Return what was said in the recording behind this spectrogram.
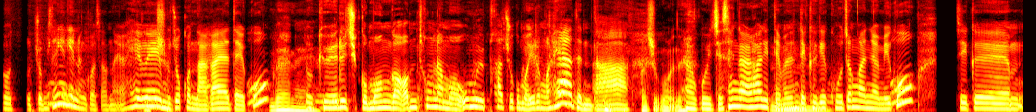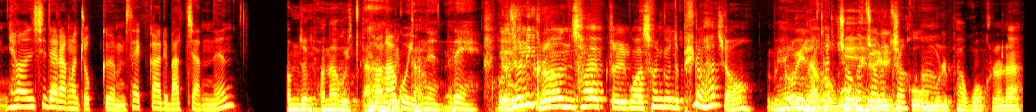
것도 좀 생기는 거잖아요. 해외에 그렇죠. 무조건 나가야 되고 네네. 또 교회를 짓고 뭔가 엄청난 뭐 우물 파주고 뭐 이런 걸 해야 된다. 가지고 네. 라고 이제 생각을 하기 때문에 근데 음. 그게 고정관념이고 지금 현 시대랑은 조금 색깔이 맞지 않는 점점 변하고 있다. 변하고 있다. 있는 네. 여전히 그런 사역들과 선교도 필요하죠. 해외에 그럼요. 나가고 그렇죠, 그렇죠, 교회를 그렇죠. 짓고 어. 우물을 파고 그러나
